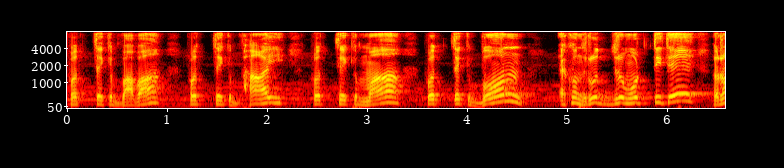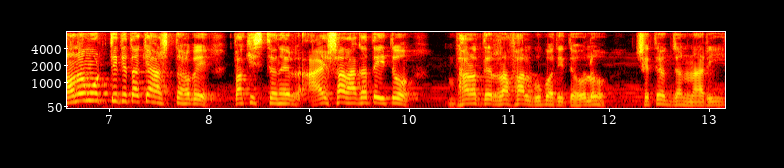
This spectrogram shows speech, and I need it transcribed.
প্রত্যেক বাবা, প্রত্যেক ভাই, প্রত্যেক মা, প্রত্যেক বোন। এখন রুদ্র মূর্তিতে রণমূর্তিতে তাকে আসতে হবে। পাকিস্তানের আয়সার আঘাতেই তো ভারতের রাফাল ভূপাতিত হলো। সে তো একজন নারী।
